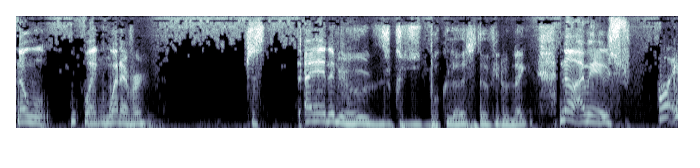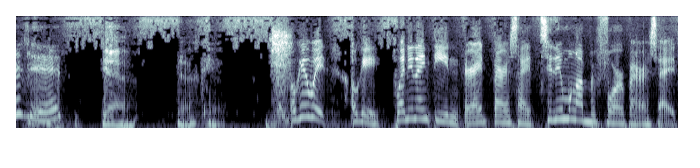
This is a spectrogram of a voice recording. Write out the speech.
No, like whatever. Just I I mean, oh, because it's book less stuff you don't like. No, I mean it was Oh, is it? yeah. Yeah. Okay. Okay, wait. Okay, 2019, right? Parasite. Sino yung mga before Parasite?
